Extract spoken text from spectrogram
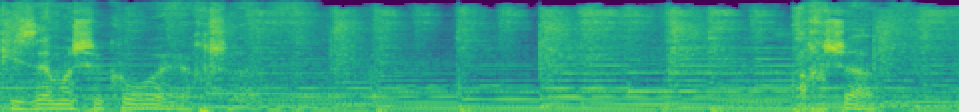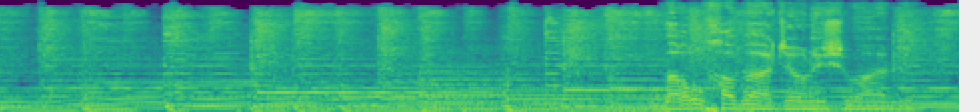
כי זה מה שקורה עכשיו. עכשיו. ברוך הבא, ג'וני שואלי.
